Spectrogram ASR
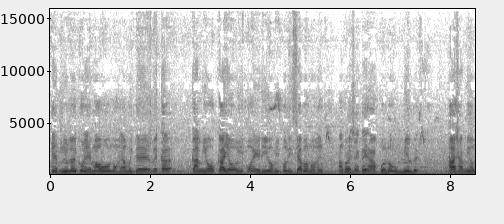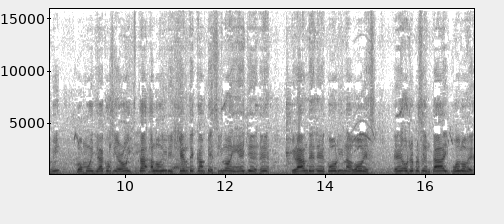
terrible y corremos a vos, nos dejamos y te ve camión, calla, o herido, mi policía, pero nos ando de que a pueblo humilde. Haya mío, mi, los ya consideraron está a los dirigentes campesinos y ellos, grandes eh, coordinadores, eh, o representar y pueblo de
